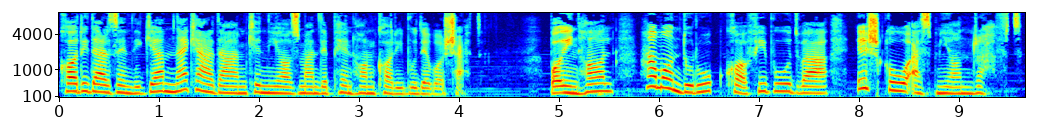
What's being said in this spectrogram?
کاری در زندگیم نکردم که نیازمند پنهان کاری بوده باشد. با این حال همان دروغ کافی بود و عشق او از میان رفت.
